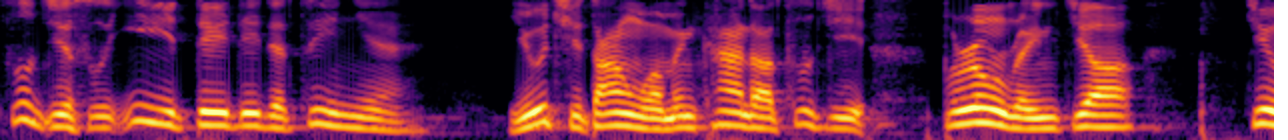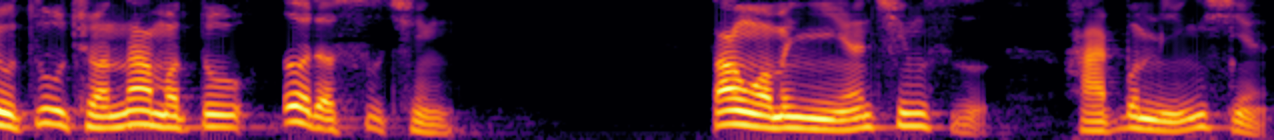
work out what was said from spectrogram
自己是一堆堆的罪孽，尤其当我们看到自己不容人家就做出那么多恶的事情。当我们年轻时还不明显，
